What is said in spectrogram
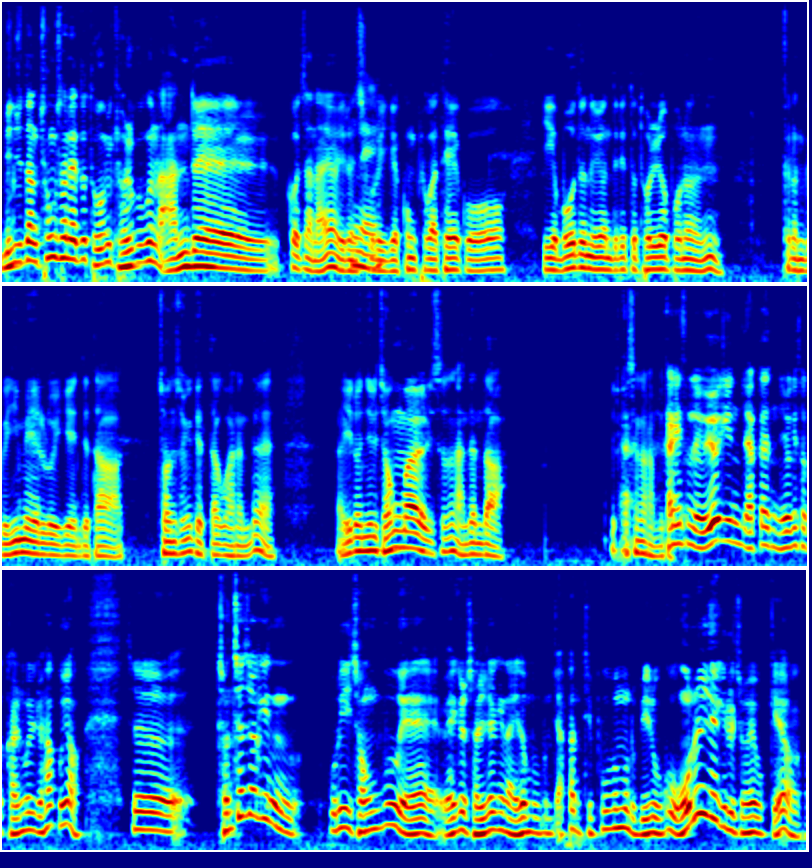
민주당 총선에도 도움이 결국은 안 될 거잖아요. 이런 식으로 네. 이게 공표가 되고 이게 모든 의원들이 또 돌려보는 그런 그 이메일로 이게 이제 다 전송이 됐다고 하는데 아, 이런 일이 정말 있어서는 안 된다. 이렇게 생각합니다. 알겠습니다. 여긴 약간 여기서 갈무리를 하고요. 저 전체적인 우리 정부의 외교 전략이나 이런 부분 약간 뒷부분으로 미루고 오늘 얘기를 좀 해볼게요.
